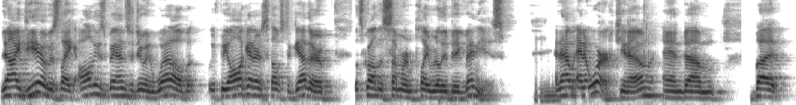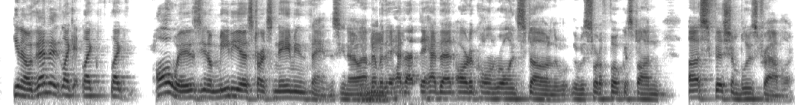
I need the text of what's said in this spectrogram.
the idea was like all these bands are doing well, but if we all get ourselves together, let's go out this summer and play really big venues. Mm-hmm. And that and it worked, you know. And um, but you know, then it like like like always, you know, media starts naming things. You know, mm-hmm. I remember mm-hmm. they had that they had that article in Rolling Stone that was sort of focused on us, Phish, and Blues Traveler.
